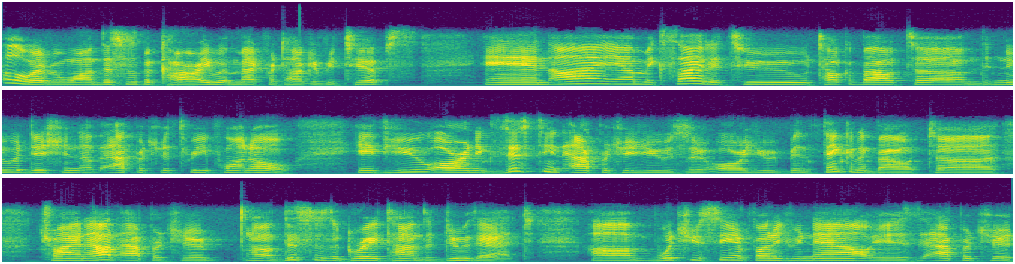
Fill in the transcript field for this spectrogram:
Hello everyone, this is Bakari with Mac Photography Tips and I am excited to talk about um, the new edition of Aperture 3.0. If you are an existing Aperture user or you've been thinking about uh, trying out Aperture, uh, this is a great time to do that. Um, what you see in front of you now is Aperture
